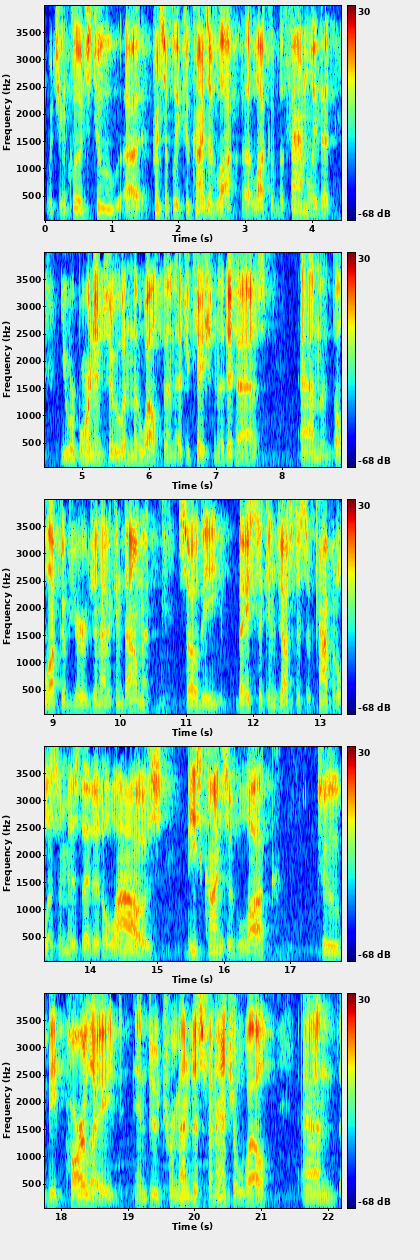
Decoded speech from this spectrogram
which includes two, uh, principally two kinds of luck: the luck of the family that you were born into and the wealth and education that it has, and the luck of your genetic endowment. So, the basic injustice of capitalism is that it allows these kinds of luck to be parlayed into tremendous financial wealth and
